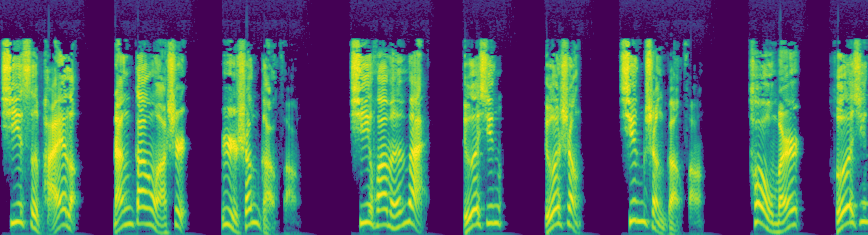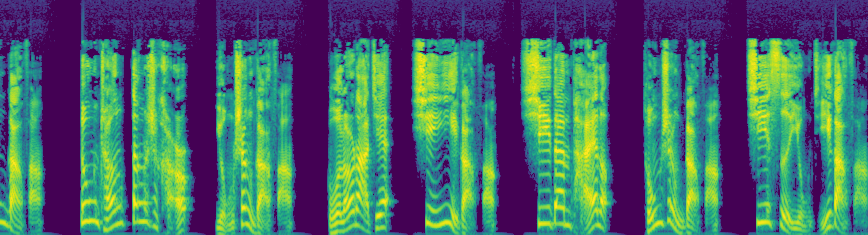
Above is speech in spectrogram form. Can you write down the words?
西四牌楼、南钢瓦市、日升杠房、西华门外德兴、德胜、兴盛杠房。后门核心杠房，东城灯市口永盛杠房，鼓楼大街信义杠房，西单牌楼同盛杠房，西四永吉杠房，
